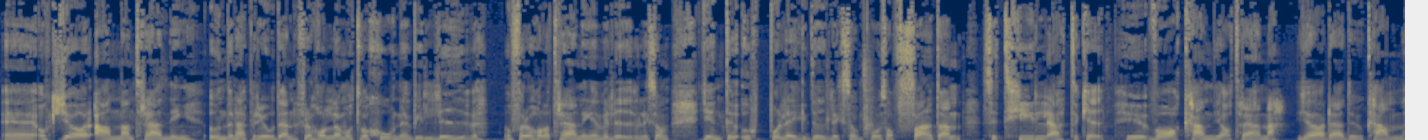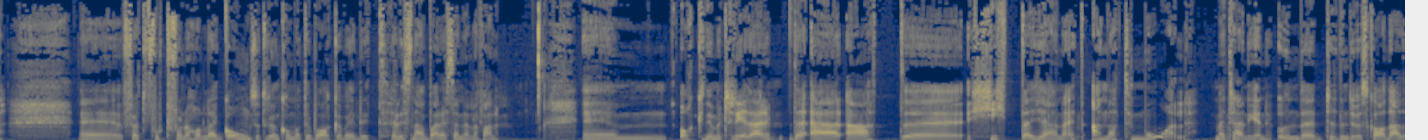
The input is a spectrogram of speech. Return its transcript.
Eh, och gör annan träning under den här perioden för att hålla motivationen vid liv och för att hålla träningen vid liv. Liksom, ge inte upp och lägg dig liksom på soffan utan se till att okej, okay, vad kan jag träna? Gör det du kan. Eh, för att fortfarande hålla igång så att du kan komma tillbaka väldigt, eller snabbare sen i alla fall. Eh, och nummer tre där, det är att eh, hitta gärna ett annat mål med träningen under tiden du är skadad.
